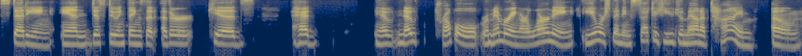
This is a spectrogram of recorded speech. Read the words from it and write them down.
studying and just doing things that other kids had you know no trouble remembering or learning you were spending such a huge amount of time on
